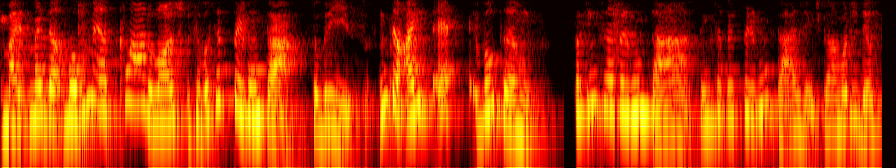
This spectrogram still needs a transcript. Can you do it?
Mas, mas é um movimento, claro, lógico. Se você perguntar sobre isso. Então, aí é, voltamos. Para quem você vai perguntar? Tem que saber perguntar, gente, pelo amor de Deus.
